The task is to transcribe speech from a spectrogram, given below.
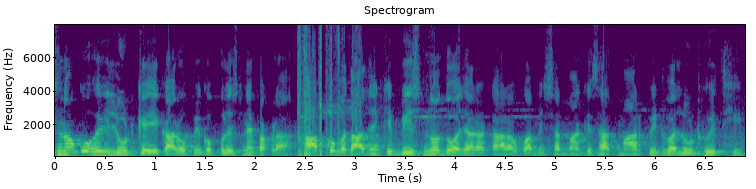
बीस नौ को हुई लूट के एक आरोपी को पुलिस ने पकड़ा। आपको बता दें कि 20 नौ 2018 को अमित शर्मा के साथ मारपीट व लूट हुई थी,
